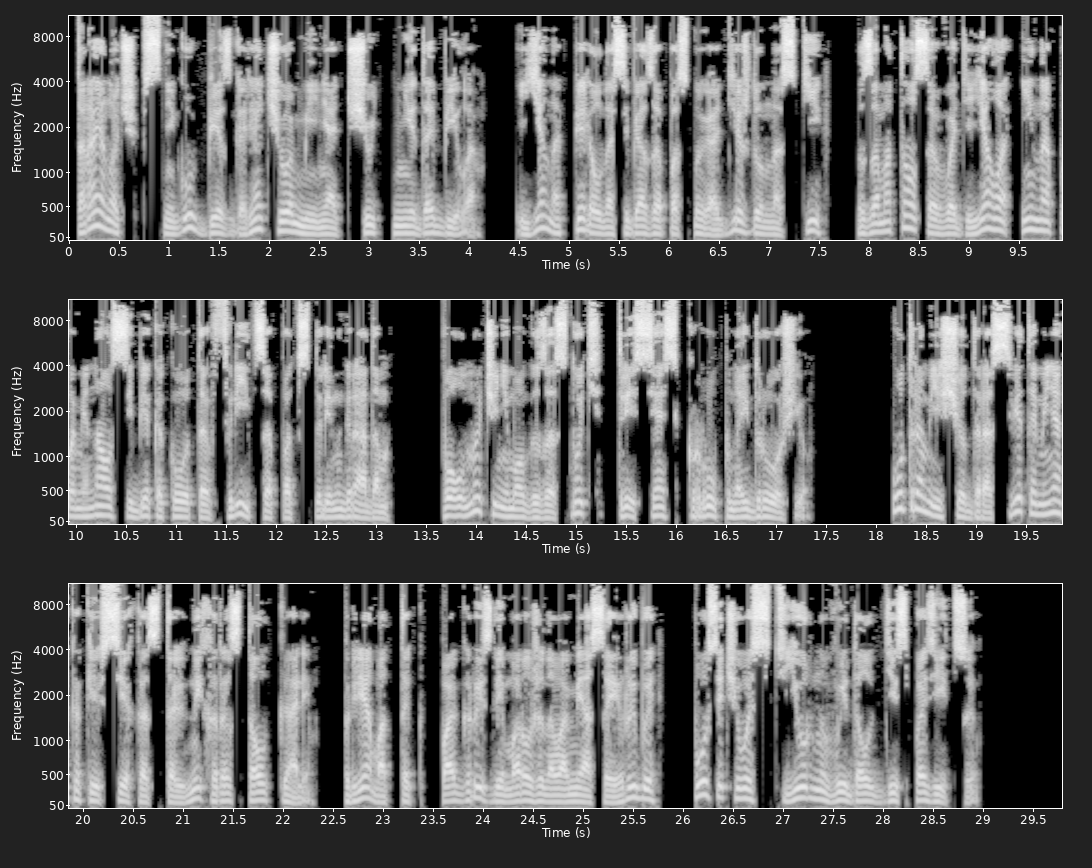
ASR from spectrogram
Вторая ночь в снегу без горячего меня чуть не добила. Я напялил на себя запасную одежду, носки, замотался в одеяло и напоминал себе какого-то фрица под Сталинградом. Полночи не мог заснуть, трясясь крупной дрожью. Утром еще до рассвета меня, как и всех остальных, растолкали. Прямо так погрызли мороженого мяса и рыбы, после чего Стюрн выдал диспозицию.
